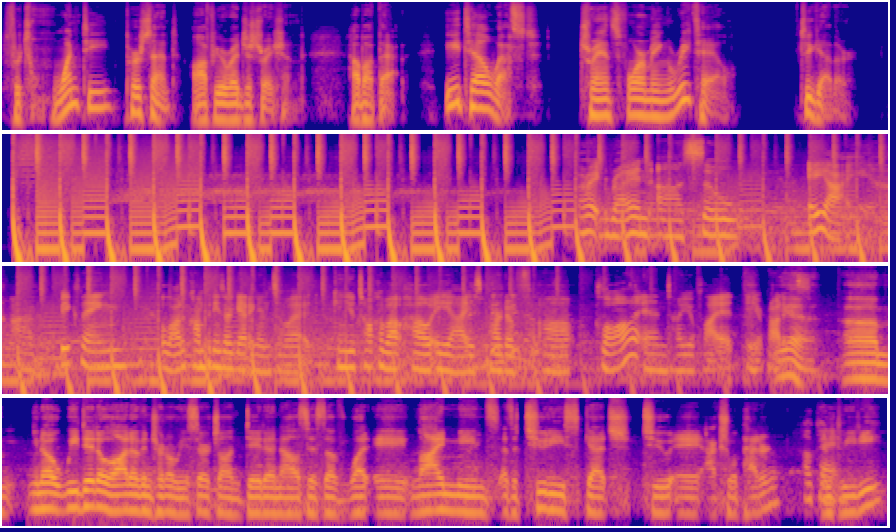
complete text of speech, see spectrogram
for 20% off your registration. How about that? eTail West, transforming retail together. All right, Ryan. Uh, so AI, um, big thing. A lot of companies are getting into it. Can you talk about how AI is part of uh, Clo and how you apply it in your products? Yeah. Um, you know, we did a lot of internal research on data analysis of what a line means as a 2D sketch to a actual pattern Okay. in 3D.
